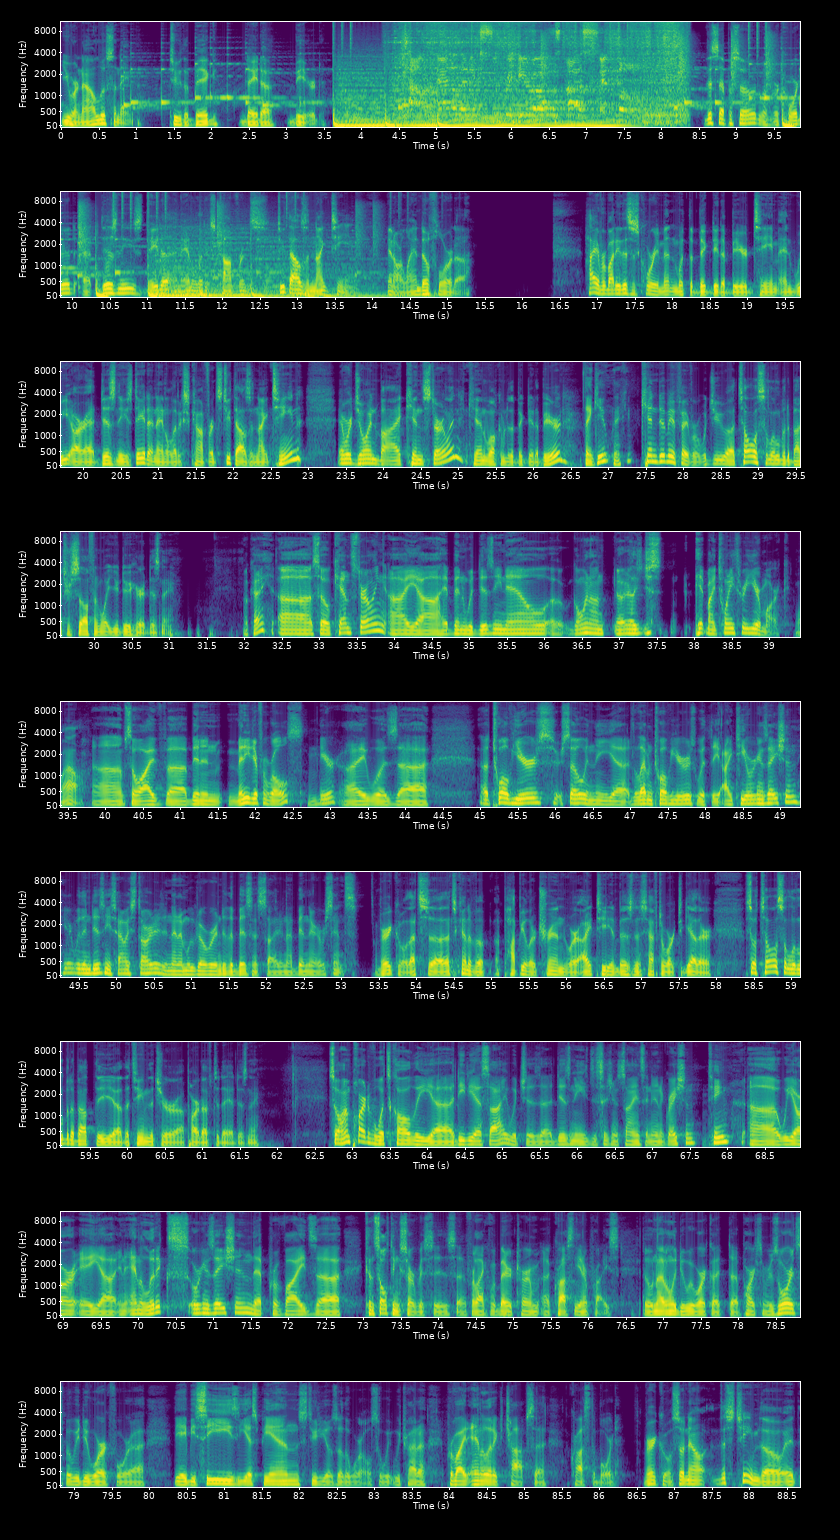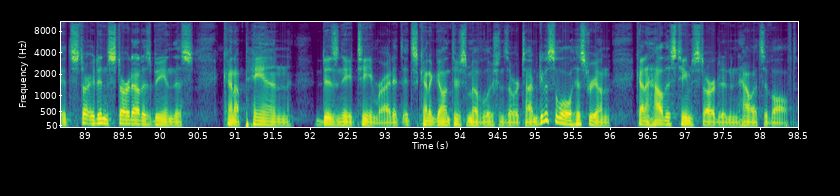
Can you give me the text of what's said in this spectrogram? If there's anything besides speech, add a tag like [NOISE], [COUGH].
You are now listening to the Big Data Beard. This episode was recorded at Disney's Data and Analytics Conference 2019 in Orlando, Florida. Hi, everybody. This is Cory Minton with the Big Data Beard team, and we are at Disney's Data and Analytics Conference 2019. And we're joined by Ken Sterling. Ken, welcome to the Big Data Beard. Thank you. Thank you. Ken, do me a favor. Would you uh, tell us a little bit about yourself and what you do here at Disney? Okay. Uh, so Ken Sterling, I uh, have been with Disney now, uh, going on uh, just hit my 23 year mark. Wow. Uh, so I've uh, been in many different roles here. I was uh, uh, 12 years or so in the uh, 11, 12 years with the IT organization here within Disney is how I started. And then I moved over into the business side and I've been there ever since. Very cool. That's uh, that's kind of a, a popular trend where IT and business have to work together. So tell us a little bit about the uh, the team that you're a part of today at Disney. So I'm part of what's called the uh, DDSI, which is uh, Disney Decision Science and Integration Team. Uh, we are a uh, an analytics organization that provides uh, consulting services, uh, for lack of a better term, across the enterprise. So not only do we work at uh, parks and resorts, but we do work for uh, the ABCs, ESPN, studios of the world. So we, we try to provide analytic chops uh, across the board. Very cool. So now this team, though, it it start it didn't start out as being this kind of pan Disney team, right? It, it's kind of gone through some evolutions over time. Give us a little history on kind of how this team started and how it's evolved.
